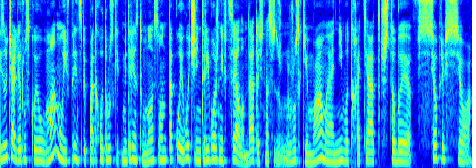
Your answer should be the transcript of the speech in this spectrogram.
изучали русскую маму, и, в принципе, подход русский к материнству, но у нас он такой очень тревожный в целом, да, то есть у нас русские мамы, они вот хотят, чтобы все при все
